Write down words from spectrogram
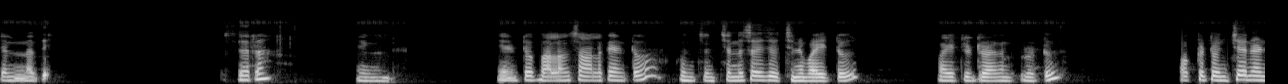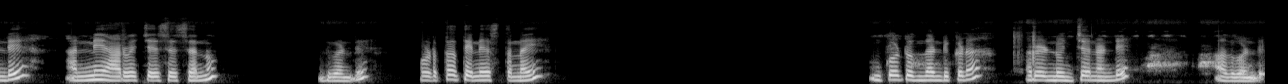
చిన్నది. సరే ఇవ్వండి ఏంటో బలం సాలకేంటో కొంచెం చిన్న సైజు వచ్చింది వైట్. వైట్ డ్రాగన్ ఫ్రూట్. ఒక్కటి ఉంచానండి. అన్నీ హార్వెస్ట్ చేసేసాను. ఇదిగోండి. ఉడత తినేస్తున్నాయి. ఇంకోటి ఉందండి ఇక్కడ. రెండు ఉంచానండి. అదిగోండి.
